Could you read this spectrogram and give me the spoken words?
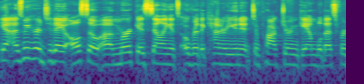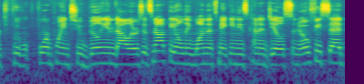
Yeah, as we heard today, also uh, Merck is selling its over-the-counter unit to Procter and Gamble. That's for 4.2 billion dollars. It's not the only one that's making these kind of deal. Sanofi said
